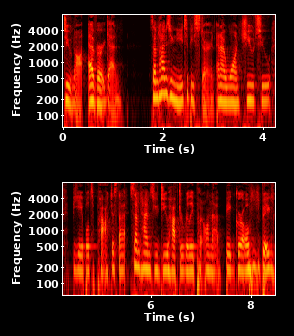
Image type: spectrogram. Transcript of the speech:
Do not ever again. Sometimes you need to be stern and I want you to be able to practice that. Sometimes you do have to really put on that big girl, big,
